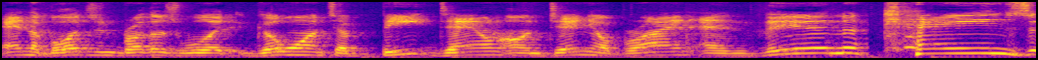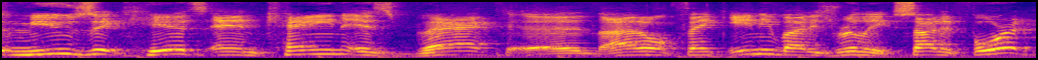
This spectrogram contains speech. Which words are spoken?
and the Bludgeon Brothers would go on to beat down on Daniel Bryan, and then Kane's music hits, and Kane is back. Uh, I don't think anybody's really excited for it,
